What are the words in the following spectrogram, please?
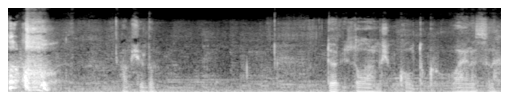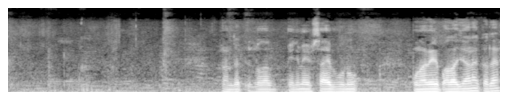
Hapşırdım. 400 dolarmış bu koltuk. Vay anasını. Lan 400 dolar benim ev sahibi bunu buna verip alacağına kadar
